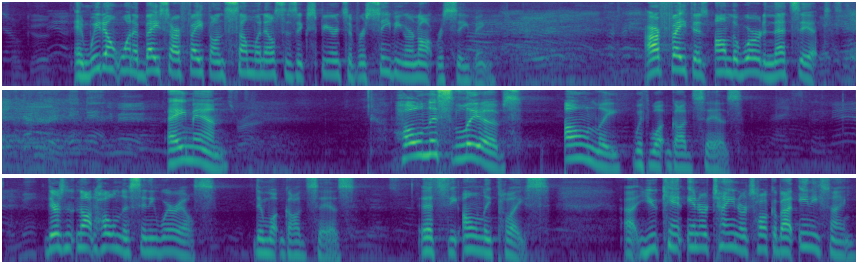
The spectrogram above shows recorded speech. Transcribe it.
So good. And we don't want to base our faith on someone else's experience of receiving or not receiving. Our faith is on the Word, and that's it. Amen. Wholeness lives only with what God says. There's not wholeness anywhere else than what God says. That's the only place. Uh, you can't entertain or talk about anything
